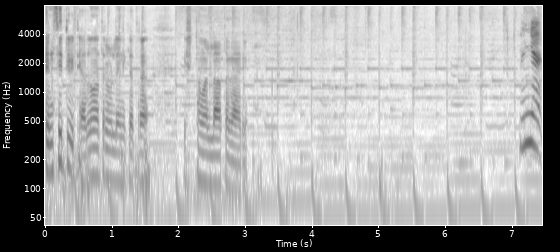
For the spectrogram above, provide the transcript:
സെൻസിറ്റിവിറ്റി അത് മാത്രമേ ഉള്ളൂ എനിക്കത്ര ഇഷ്ടമല്ലാത്ത കാര്യം. ഞാൻ.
